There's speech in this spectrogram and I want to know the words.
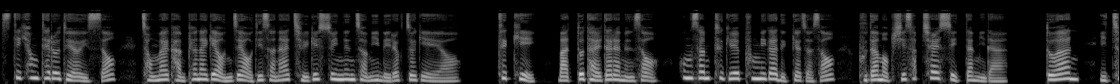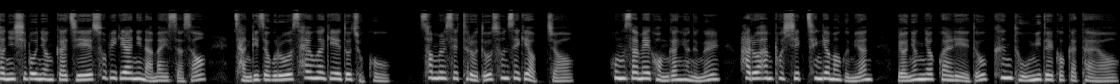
스틱 형태로 되어 있어 정말 간편하게 언제 어디서나 즐길 수 있는 점이 매력적이에요. 특히 맛도 달달하면서 홍삼 특유의 풍미가 느껴져서 부담 없이 섭취할 수 있답니다. 또한 2025년까지의 소비기한이 남아있어서 장기적으로 사용하기에도 좋고 선물 세트로도 손색이 없죠. 홍삼의 건강 효능을 하루 한 포씩 챙겨 먹으면 면역력 관리에도 큰 도움이 될 것 같아요.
